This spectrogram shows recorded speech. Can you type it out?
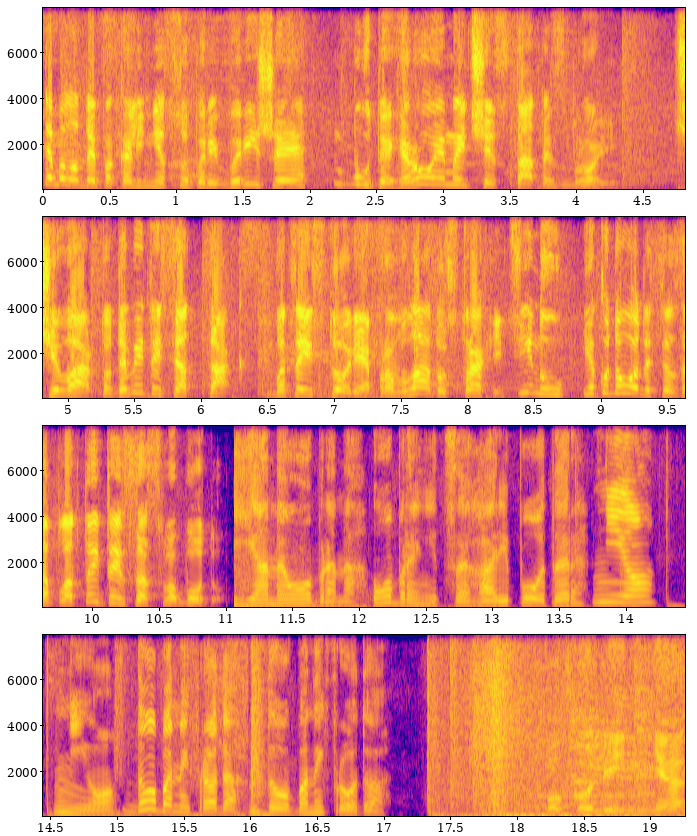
де молоде покоління суперів вирішує бути героями чи стати зброєю. Чи варто дивитися так? Бо це історія про владу, страх і ціну, яку доводиться заплатити за свободу. Я не обрана. Обрані це Гаррі Поттер, Ніо, Ніо, Довбаний Фродо, Довбаний Фродо. Покоління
